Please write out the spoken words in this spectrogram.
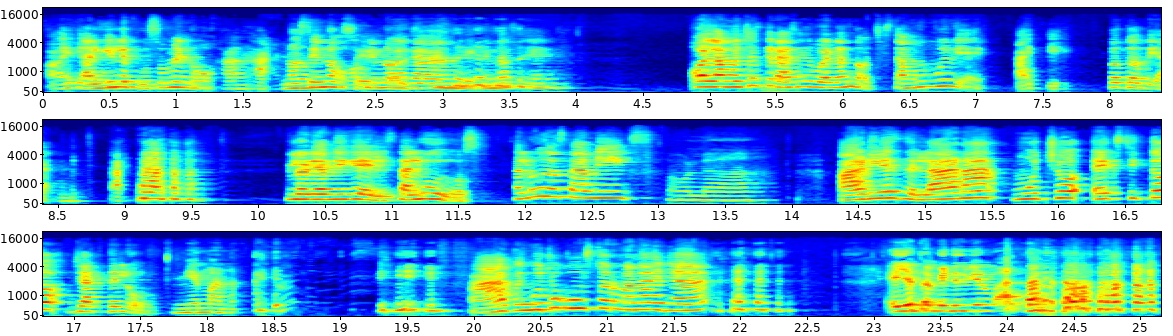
Ay, alguien le puso me enoja, ajá, no se enojen, Sepa. oigan, déjenla. Hola, muchas gracias, buenas noches, estamos muy bien, aquí, cotorreando. Gloria Miguel, saludos. Saludos, Amix. Hola. Aries de Lara, mucho éxito, Jack de Lobo. Mi hermana. Ah, pues mucho gusto, hermana de Jack. Ella también es mi hermana.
